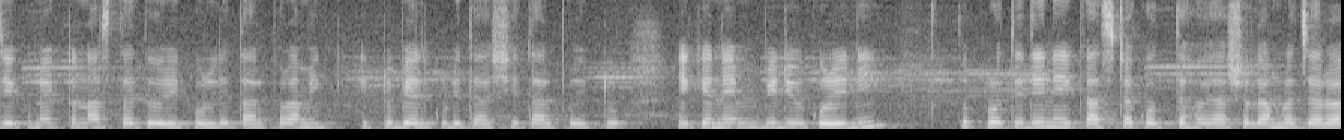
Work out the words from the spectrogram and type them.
যে কোনো একটা নাস্তায় তৈরি করলে তারপর আমি একটু বেলকুনিতে আসি, তারপর একটু এখানে ভিডিও করে নিই। তো প্রতিদিন এই কাজটা করতে হয়। আসলে আমরা যারা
